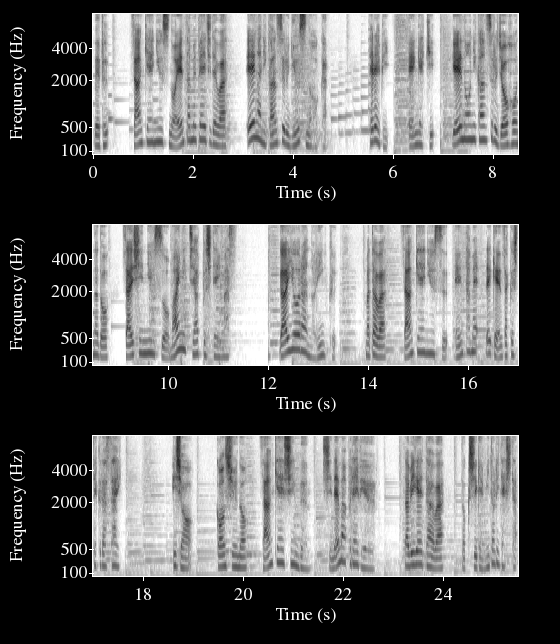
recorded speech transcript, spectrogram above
ウェブ産経ニュースのエンタメページでは映画に関するニュースのほか、テレビ、演劇、芸能に関する情報など最新ニュースを毎日アップしています。概要欄のリンク、または産経ニュースエンタメで検索してください。以上、今週の産経新聞シネマプレビュー。ナビゲーターは徳重みどりでした。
